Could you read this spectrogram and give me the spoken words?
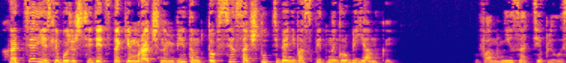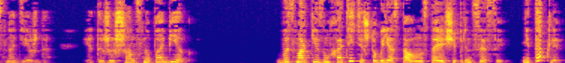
«Хотя, если будешь сидеть с таким мрачным видом, то все сочтут тебя невоспитанной грубиянкой. Во мне затеплилась надежда. Это же шанс на побег. Вы с Маркизом хотите, чтобы я стала настоящей принцессой, не так ли?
